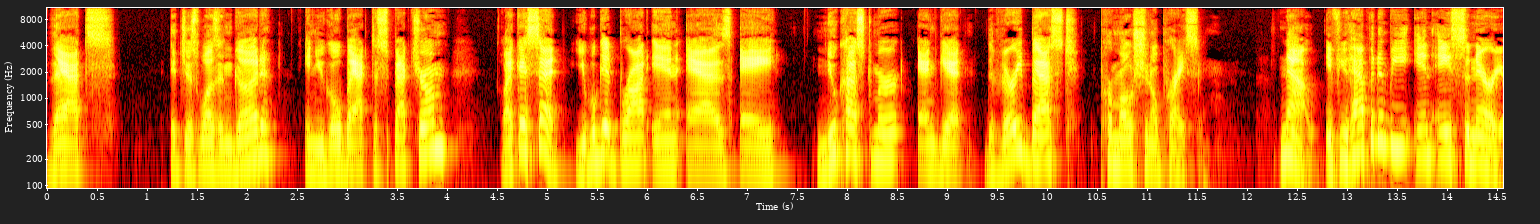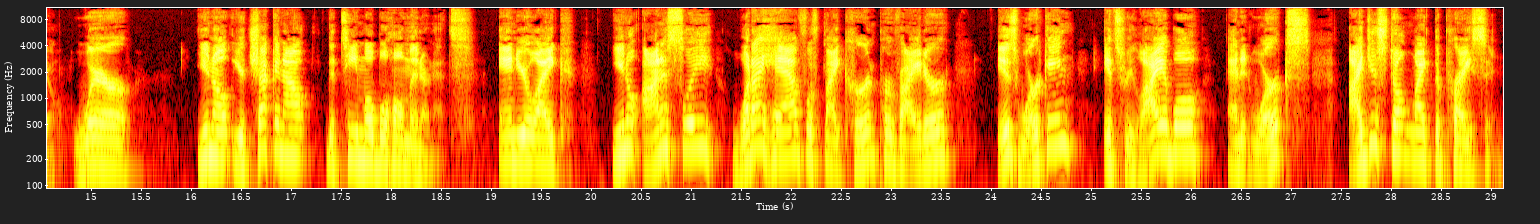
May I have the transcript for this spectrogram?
that it just wasn't good, and you go back to Spectrum, like I said, you will get brought in as a new customer and get the very best promotional pricing. Now, if you happen to be in a scenario where, you know, you're checking out the T Mobile home internet and you're like, you know, honestly, what I have with my current provider is working, it's reliable, and it works. I just don't like the pricing.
